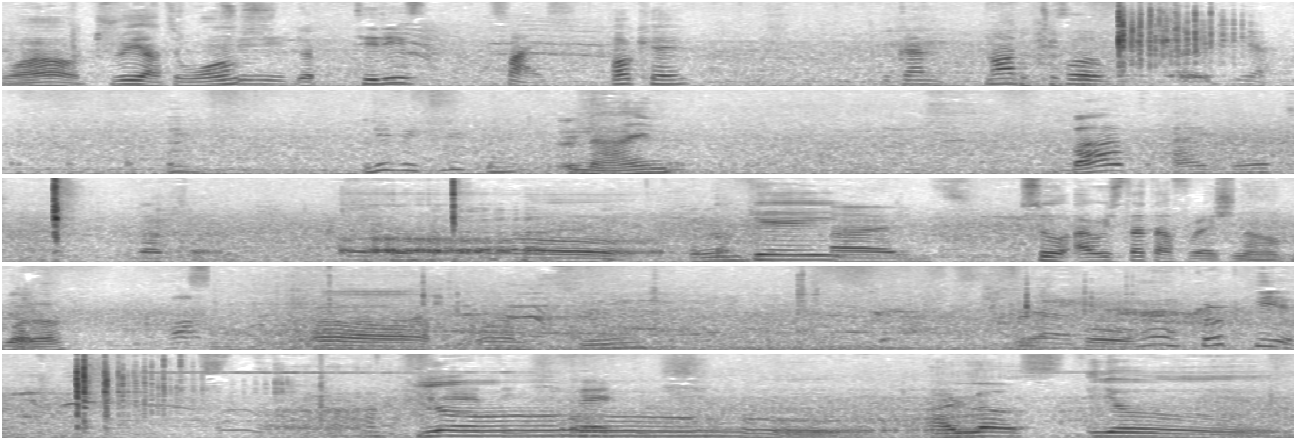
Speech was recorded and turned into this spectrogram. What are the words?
Wow, three at once. Three, Yep. three, five. Okay. You can not for, uh, yeah. Leave it, leave it. Nine. But I got that one. Oh, okay. And So I will start afresh now, Yeah. Brother. uh, one, two, three, four. Ah, put here. Yo. I lost. Yo.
